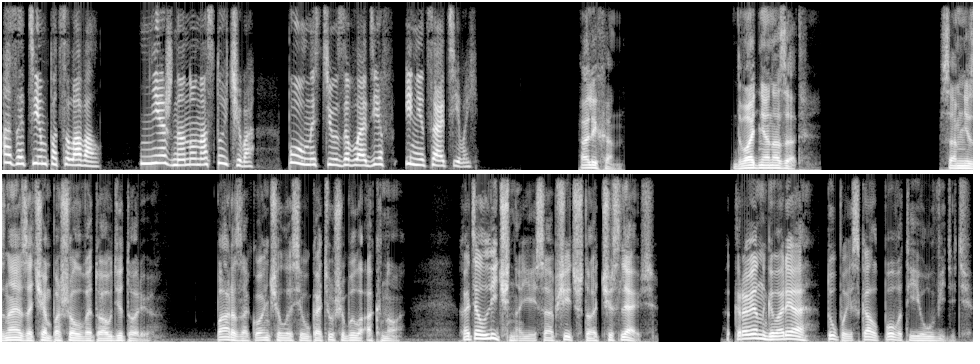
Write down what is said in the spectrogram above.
а затем поцеловал. Нежно, но настойчиво, полностью завладев инициативой. Алихан. Два дня назад. Сам не знаю, зачем пошел в эту аудиторию. Пара закончилась, и у Катюши было окно. Хотел лично ей сообщить, что отчисляюсь. Откровенно говоря, тупо искал повод ее увидеть.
